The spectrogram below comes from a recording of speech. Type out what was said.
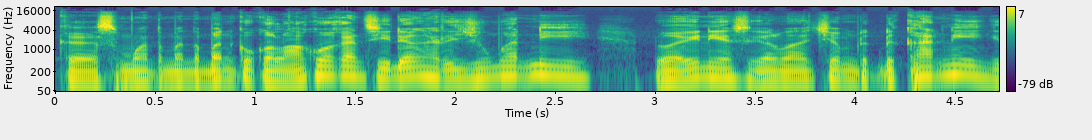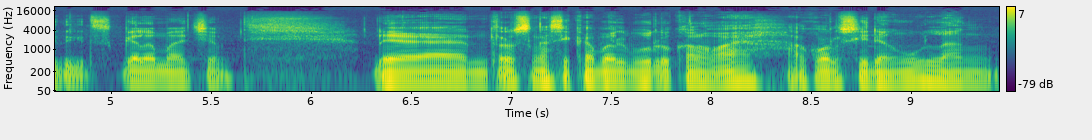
ke semua teman-temanku kalau aku akan sidang hari Jumat nih doain ya segala macam deg-degan nih gitu, gitu segala macam dan terus ngasih kabar buruk kalau ah aku harus sidang ulang.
